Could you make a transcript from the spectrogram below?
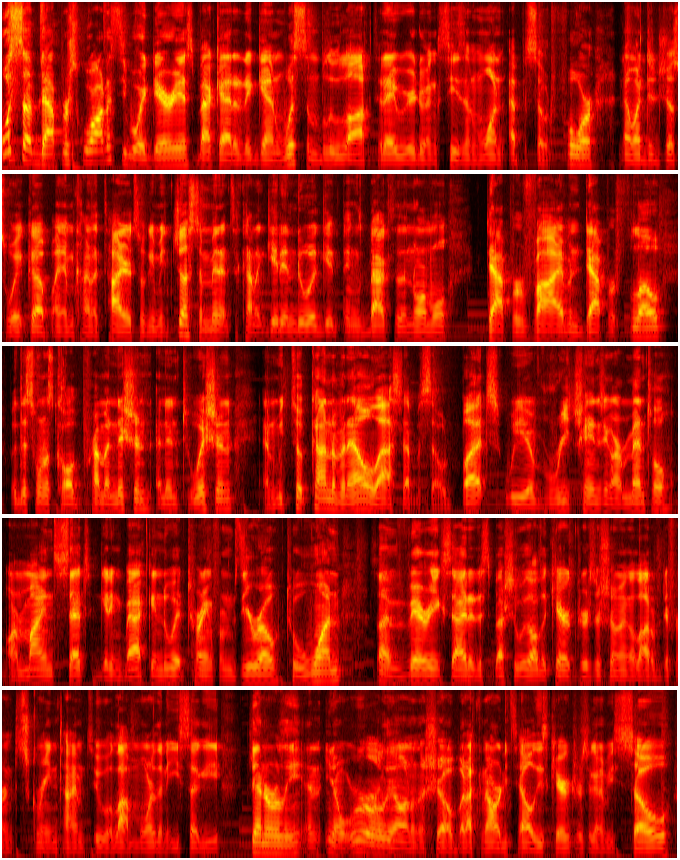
What's up, Dapper Squad? It's your boy Darius back at it again with some Blue Lock. Today we are doing Season 1, Episode 4. Now, I did just wake up. I am kind of tired, so give me just a minute to kind of get into it, get things back to the normal Dapper vibe and Dapper flow. But this one is called Premonition and Intuition, and we took kind of an L last episode, but we have rechanging our mental, our mindset, getting back into it, turning from zero to one. So I'm very excited, especially with all the characters. They're showing a lot of different screen time too, a lot more than Isagi generally. And you know, we're early on in the show, but I can already tell these characters are going to be so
